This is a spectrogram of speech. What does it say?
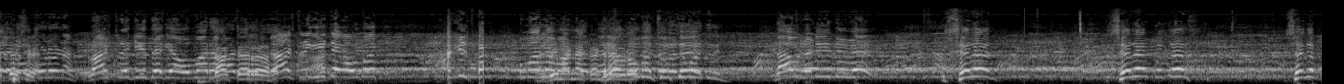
ಅಧ್ಯಕ್ಷರೇ. ರಾಷ್ಟ್ರಗೀತೆಗೆ ಅವಮಾನ ಡಾಕ್ಟರ್ ರಾಷ್ಟ್ರಗೀತೆಗೆ ಅವಮಾನ ಭೀಮಣ್ಣ ಖಂಡ್ರೆ ಅವರು. ನಾವು ರೆಡಿ ಇದ್ದೇವೆ. ಶರಣ್ ಶರಣ್ ಪ್ರಕಾಶ್ ಶರಣ್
